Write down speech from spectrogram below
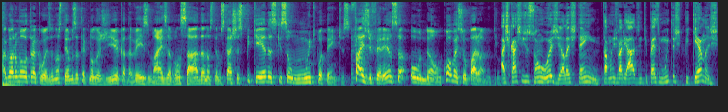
Agora, uma outra coisa, nós temos a tecnologia cada vez mais avançada, nós temos caixas pequenas que são muito potentes. Faz diferença ou não? Qual vai ser o parâmetro? As caixas de som hoje, elas têm tamanhos variados, em que pese muitas pequenas,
